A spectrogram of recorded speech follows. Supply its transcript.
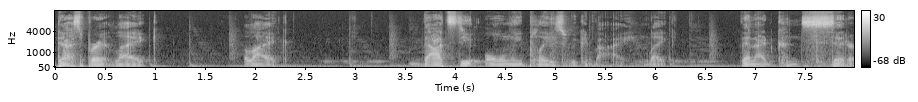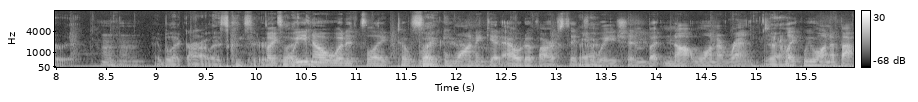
desperate, like like that's the only place we could buy. Like, then I'd consider it. Mhm. I'd be like, all right, let's consider it. Like, It's we know what it's like to it's like, like- want to get out of our situation, but not want to rent. Yeah. Like we want to buy.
